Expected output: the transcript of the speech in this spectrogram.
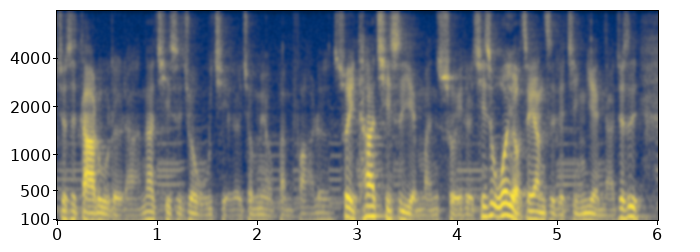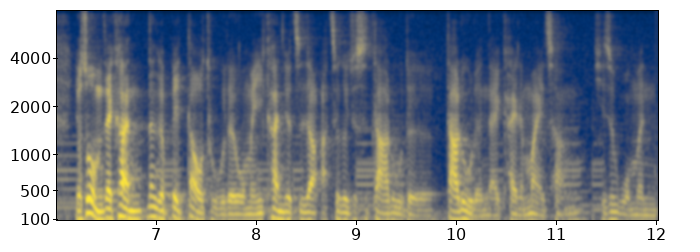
就是大陆的啦，那其实就无解了，就没有办法了。所以他其实也蛮衰的。其实我有这样子的经验的，就是有时候我们在看那个被盗图的，我们一看就知道啊，这个就是大陆的大陆人来开的卖场。其实我们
